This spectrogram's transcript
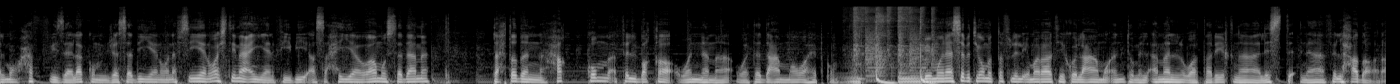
المحفزة لكم جسديا ونفسيا واجتماعيا في بيئة صحية ومستدامة تحتضن حقكم في البقاء والنماء وتدعم مواهبكم. بمناسبة يوم الطفل الإماراتي كل عام وأنتم الأمل وطريقنا لاستئناف الحضارة.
